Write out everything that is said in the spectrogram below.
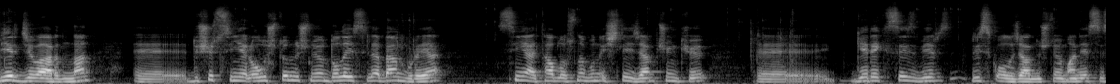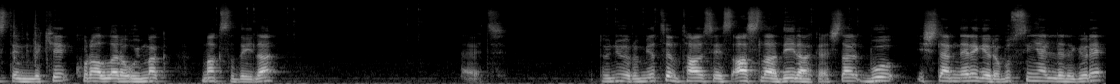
bir civarından e, düşüş sinyal oluştuğunu düşünüyorum. Dolayısıyla ben buraya sinyal tablosuna bunu işleyeceğim. Çünkü e, gereksiz bir risk olacağını düşünüyorum. Analiz sistemindeki kurallara uymak maksadıyla evet dönüyorum. Yatırım tavsiyesi asla değil arkadaşlar. Bu işlemlere göre, bu sinyallere göre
